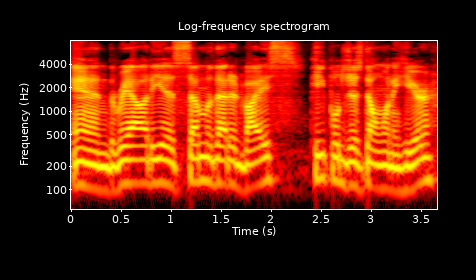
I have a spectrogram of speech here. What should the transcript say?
And the reality is, some of that advice people just don't want to hear.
